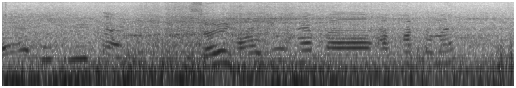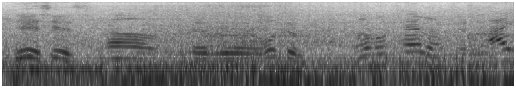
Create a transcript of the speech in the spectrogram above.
Excuse me, sir. Sorry? Uh, you have uh, apartment? Yes, yes. Uh, Have a hotel. a hotel? I,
